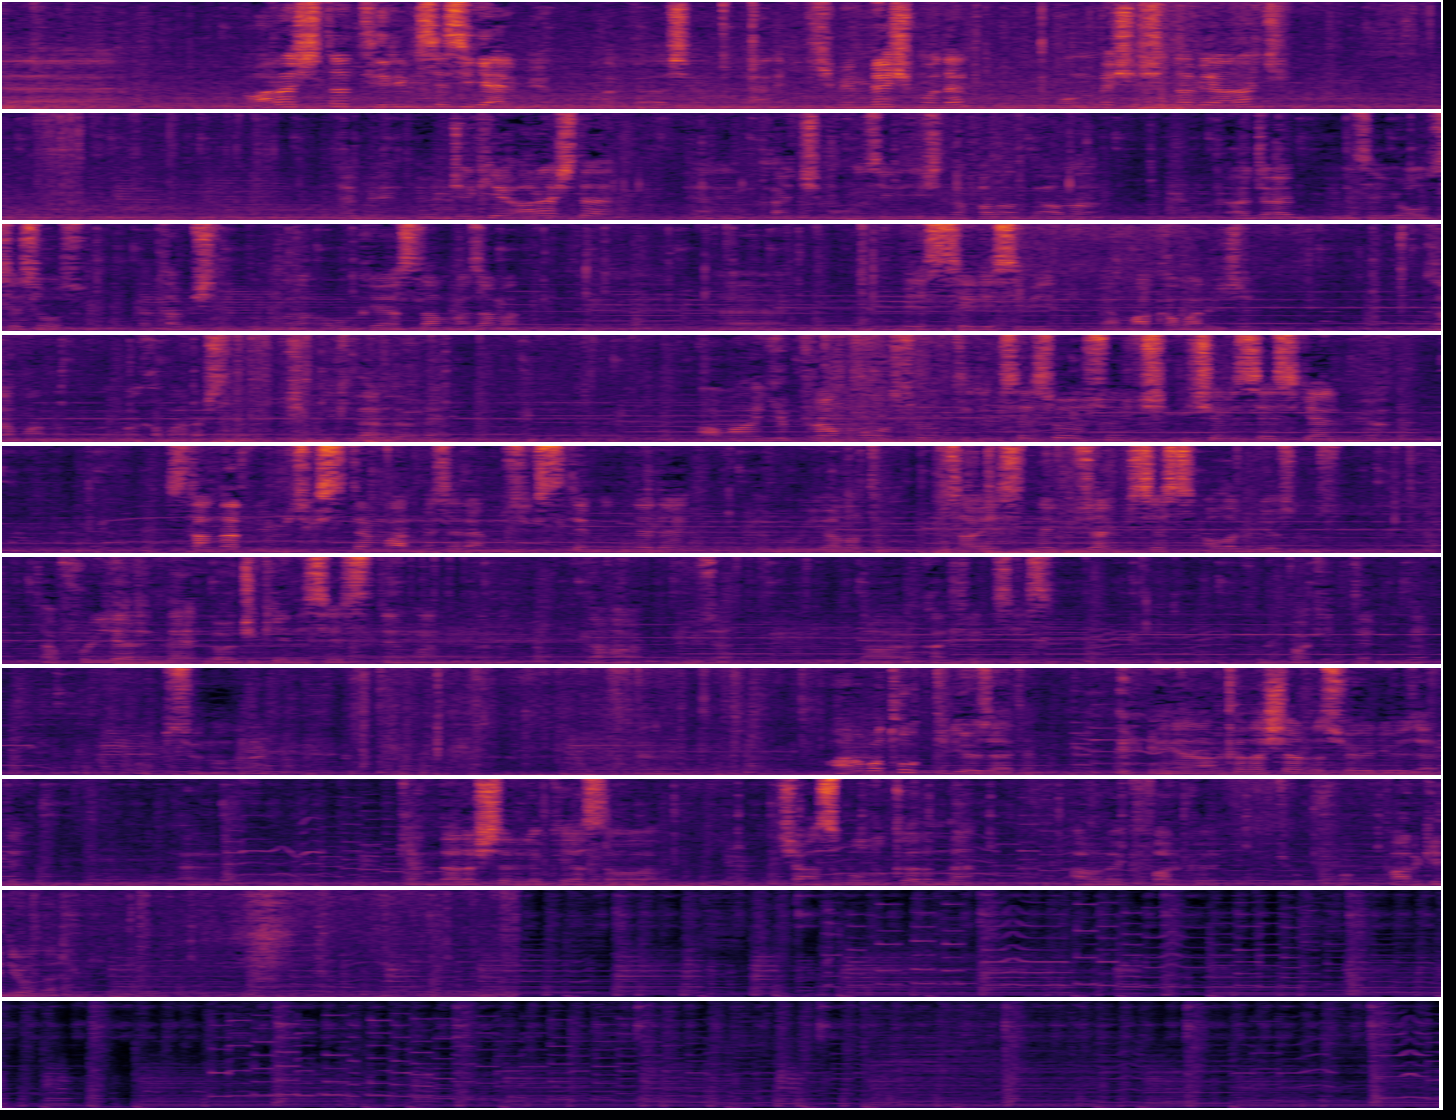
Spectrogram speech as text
Ee, araçta trim sesi gelmiyor arkadaşlar. Yani 2005 model 15 yaşında bir araç. Ya benim önceki araç da yani kaç 18 yaşında falandı ama acayip mesela yol sesi olsun. Ya tabii şimdi bununla o kıyaslanmaz ama e, serisi bir yani makam aracı zamanının makam araçları. Şimdikiler de öyle. Ama yıpranma olsun, trim sesi olsun hiç içeri ses gelmiyor. Standart bir müzik sistemi var mesela. Müzik sisteminde de bu yalıtım sayesinde güzel bir ses alabiliyorsunuz. Tabii fulllerinde Logic 7 ses sistemi var bunların. Daha güzel, daha kaliteli ses. Full paketlerinde opsiyon olarak. Evet. Araba tok gidiyor zaten. Binen arkadaşlar da söylüyor zaten. Yani kendi araçlarıyla kıyaslama şansı bulduklarında aradaki farkı çok fa- fark ediyorlar.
